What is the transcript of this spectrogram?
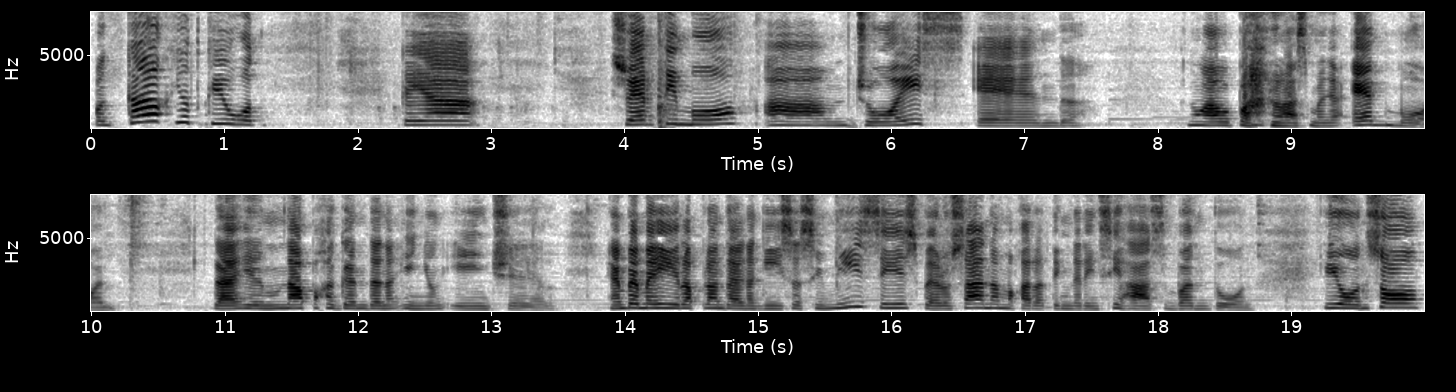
Pagka-cute-cute. Kaya, swerte mo, um, Joyce and ano nga pa husband niya? Edmond. Dahil napakaganda ng inyong angel. Siyempre, mahirap lang dahil nag-isa si Mrs. Pero sana makarating na rin si husband doon. Yun. So,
